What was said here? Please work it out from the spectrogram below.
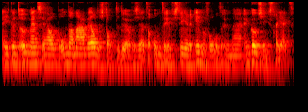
En je kunt ook mensen helpen om daarna wel de stap te durven zetten om te investeren in bijvoorbeeld een, uh, een coachingstraject.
